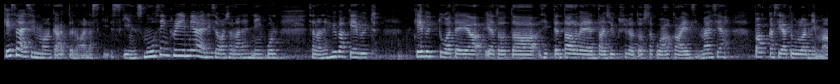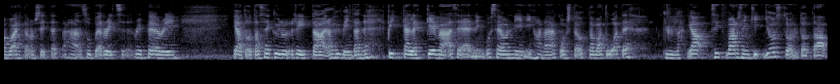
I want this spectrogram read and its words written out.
kesäisin mä oon käyttänyt aina Skin Smoothing Creamia, eli se on sellainen, niin kuin, sellainen hyvä kevyt kevyt tuote ja, ja tota, sitten talveen tai syksyllä tuossa kun alkaa ensimmäisiä pakkasia tulla, niin mä oon vaihtanut sitten tähän Super Rich Repairiin. Ja tota, se kyllä riittää aina hyvin tänne pitkälle kevääseen, niin kuin se on niin ihana ja kosteuttava tuote. Kyllä. Ja sitten varsinkin, jos on tota,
